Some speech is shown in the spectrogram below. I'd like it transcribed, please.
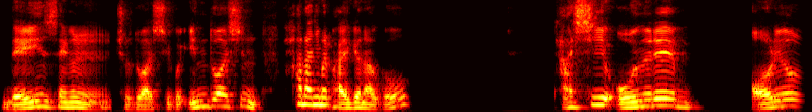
내 인생을 주도하시고 인도하신 하나님을 발견하고 다시 오늘의 어려움을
